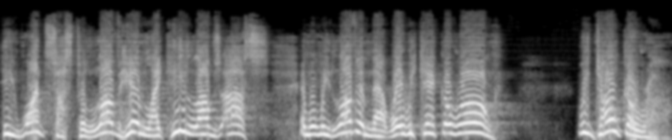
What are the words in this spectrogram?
He wants us to love him like he loves us. And when we love Him that way, we can't go wrong. We don't go wrong.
